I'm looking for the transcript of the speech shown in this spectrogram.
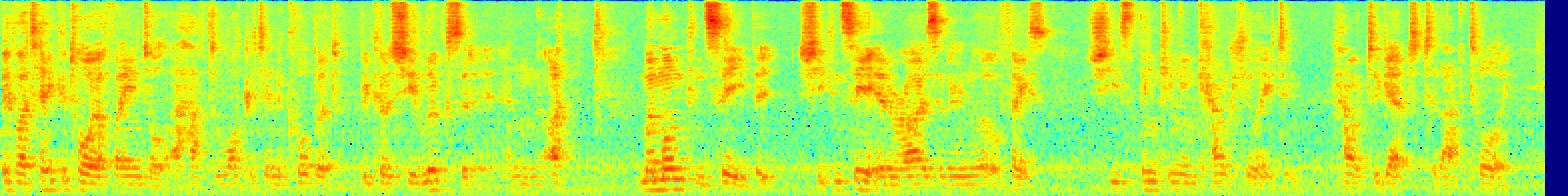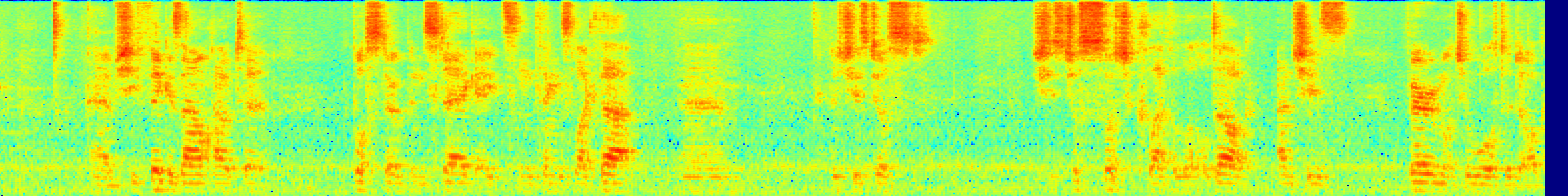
If I take a toy off Angel, I have to lock it in a cupboard because she looks at it, and I, my mum can see that she can see it in her eyes and in her little face. She's thinking and calculating how to get to that toy. Um, she figures out how to bust open stair gates and things like that. Um, and she's just she's just such a clever little dog, and she's very much a water dog.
